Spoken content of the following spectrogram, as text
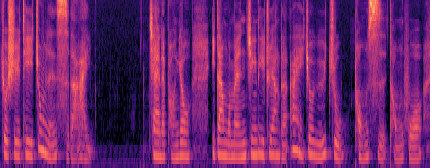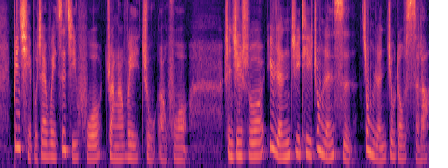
就是替众人死的爱。亲爱的朋友，一旦我们经历这样的爱，就与主同死同活，并且不再为自己活，转而为主而活。圣经说：“一人既替众人死，众人就都死了，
